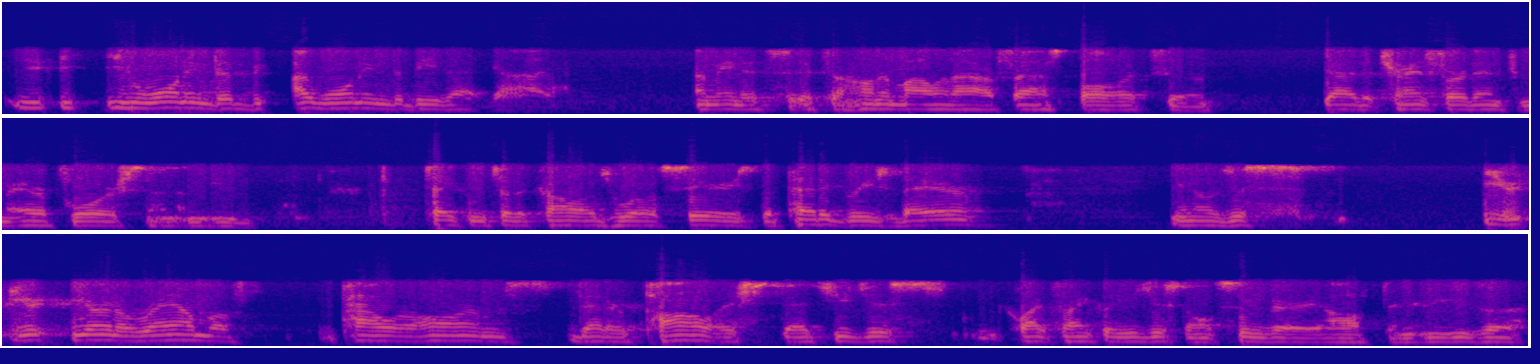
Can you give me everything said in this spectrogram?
You, you want him to be, I want him to be that guy. I mean, it's it's a hundred mile an hour fastball. It's a guy that transferred in from Air Force, and I mean, take him to the College World Series. The pedigree's there. You know, just you're you're you're in a realm of power arms that are polished that you just, quite frankly, you just don't see very often. And he's a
